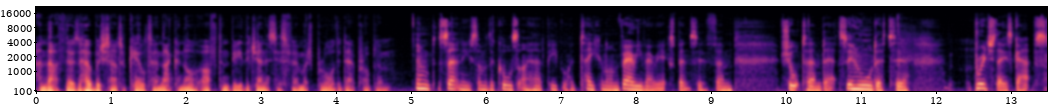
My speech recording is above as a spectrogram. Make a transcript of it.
and that throws a whole budget out of kilter, and that can often be the genesis for a much broader debt problem. And certainly, some of the calls that I heard, people had taken on very, very expensive um, short-term debts in order to bridge those gaps,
